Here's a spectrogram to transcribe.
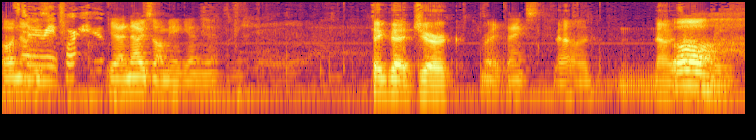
Oh It's no! He's, right for you. yeah, now he's on me again. Yeah. Take that jerk. Right. Thanks. No, no, it's on me. Oh,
